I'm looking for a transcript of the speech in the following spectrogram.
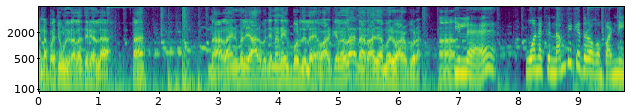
என்னை பத்தி உனக்கு நல்லா தெரியும்ல? நான்லாம் இனிமேல் யாரை பத்தி நினைக்க போறது இல்லை என் வாழ்க்கையில நான் ராஜா மாதிரி வாழ போறேன். இல்ல உனக்கு நம்பிக்கை துரோகம் பண்ணி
